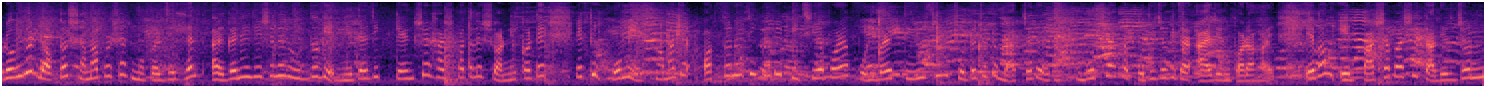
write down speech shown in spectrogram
রবিবার ডক্টর শ্যামাপ্রসাদ মুখার্জি হেলথ অর্গানাইজেশনের উদ্যোগে নেতাজি ক্যান্সার হাসপাতালের সন্নিকটে একটি হোমে সমাজের অর্থনৈতিকভাবে পিছিয়ে পড়া পরিবারের তিরিশ জন ছোট ছোট বাচ্চাদের বসে আঁকা প্রতিযোগিতার আয়োজন করা হয় এবং এর পাশাপাশি তাদের জন্য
